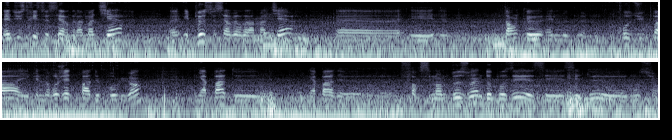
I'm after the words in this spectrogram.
L'industrie se sert de la matière et peut se servir de la matière, et tant qu'elle ne, produit pas et qu'elle ne rejette pas de polluants, il n'y a pas de, il n'y a pas de, forcément besoin d'opposer ces, deux notions.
